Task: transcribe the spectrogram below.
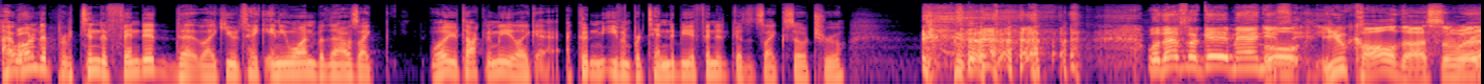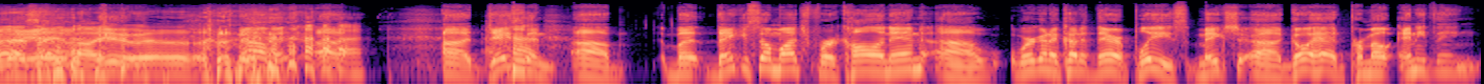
I wanted to pretend offended that like you would take anyone, but then I was like, well, you're talking to me. Like I couldn't even pretend to be offended because it's like so true. Well, that's okay, man. You, Well, you called us, so what does Right, that say yeah. about you? no, but, uh, uh, Jason, uh, but thank you so much for calling in. Uh, we're gonna cut it there. Please make sure uh, go ahead promote anything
